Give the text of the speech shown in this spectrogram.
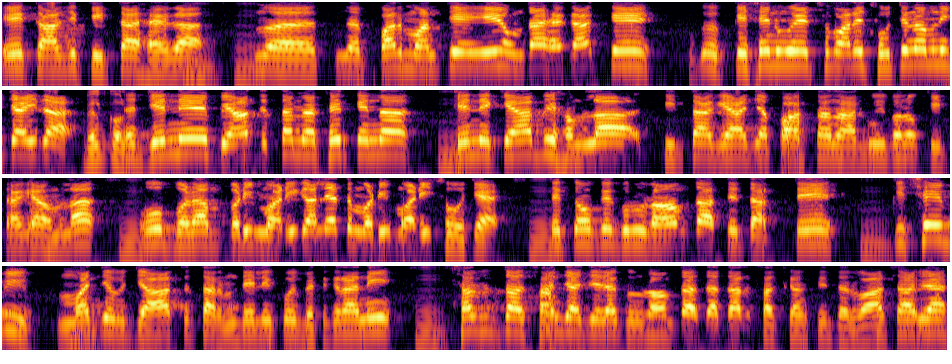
ਇਹ ਕਾਰਜ ਕੀਤਾ ਹੈਗਾ। ਪਰ ਮਨ 'ਚ ਇਹ ਆਉਂਦਾ ਹੈਗਾ ਕ- ਕਿਸੇ ਨੂੰ ਇਸ ਬਾਰੇ ਸੋਚਣਾ ਵੀ ਨਹੀਂ ਚਾਹੀਦਾ। ਜਿਹਨੇ ਬਿਆਨ ਦਿੱਤਾ ਮੈਂ ਫਿਰ ਕਹਿੰਦਾ ਜਿਹਨੇ ਕਿਹਾ ਵੀ ਹਮਲਾ ਕੀਤਾ ਗਿਆ ਜਾਂ ਪਾਕਿਸਤਾਨ ਆਰਮੀ ਵੱਲੋਂ ਕੀਤਾ ਗਿਆ ਹਮਲਾ ਉਹ ਬੜਾ ਬੜੀ ਮਾੜੀ ਗੱਲ ਹੈ ਤੇ ਬੜੀ ਮਾੜੀ ਸੋਚ ਹੈ। ਤੇ ਕਿਉਂਕਿ ਗੁਰੂ ਰਾਮਦਾਸ ਦੇ ਦਰ ਤੇ ਕਿਸੇ ਵੀ ਮਜ੍ਹਬ ਜਾਤ ਧਰਮ ਦੇ ਲਈ ਕੋਈ ਵਿਤਕਰਾ ਨਹੀਂ। ਸਰਬ ਦਾ ਸਾਂਝਾ ਜਿਹੜਾ ਗੁਰੂ ਰਾਮਦਾਸ ਦਾ ਦਰ ਸੱਚਖੰਡ ਸ੍ਰੀ ਦਰਬਾਰ ਸਾਹਿਬ ਆ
